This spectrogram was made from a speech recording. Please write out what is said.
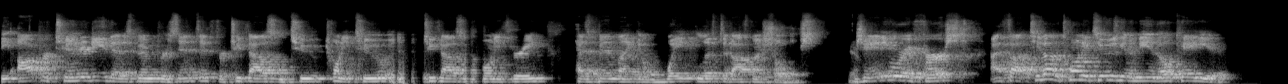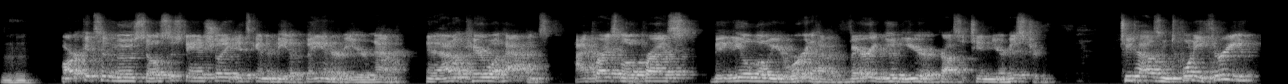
the opportunity that has been presented for 2022 and 2023 has been like a weight lifted off my shoulders. Yeah. January 1st, I thought 2022 is going to be an okay year. Mm-hmm. Markets have moved so substantially, it's going to be a banner year now. And I don't care what happens. High price, low price, big yield, low year. We're going to have a very good year across a 10 year history. 2023,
